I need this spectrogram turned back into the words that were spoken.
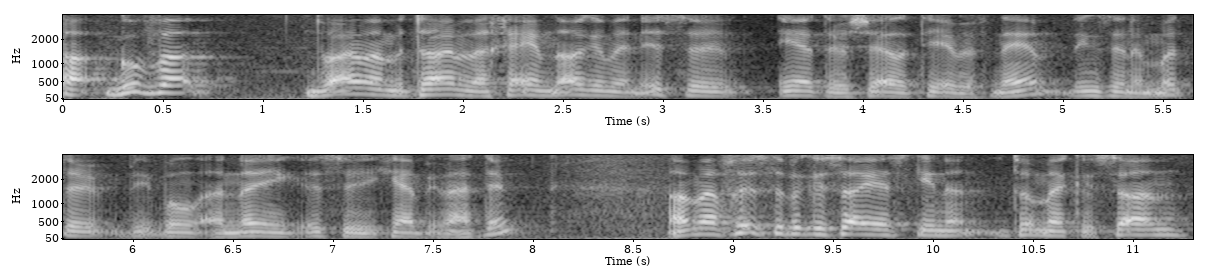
Gufa, Dvarim HaMatorim V'Acheim Nogim and Isser Eter Shel Tir B'Fneim, things that are mutter, people are knowing Isser, you can't be matter. Amar Chisda B'Kusay Eskinan, to Mekusan,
